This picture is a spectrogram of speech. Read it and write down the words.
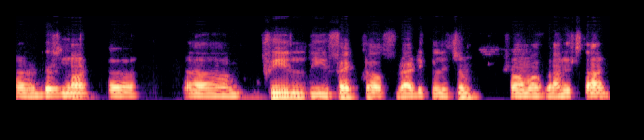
uh, does not uh, feel the effect of radicalism from Afghanistan.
